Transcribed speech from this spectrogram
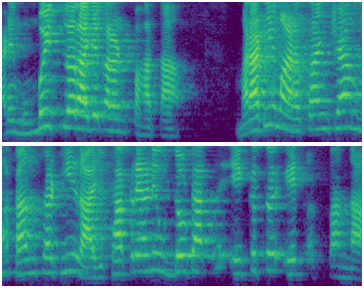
आणि मुंबईतलं राजकारण पाहता मराठी माणसांच्या मतांसाठी राज ठाकरे आणि उद्धव ठाकरे एकत्र येत असताना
